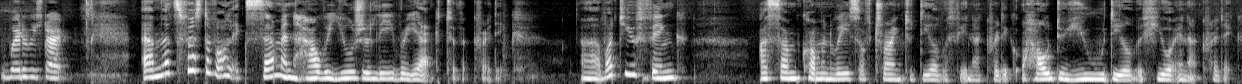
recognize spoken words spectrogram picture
where do we start? Um, let's first of all examine how we usually react to the critic. Uh, what do you think are some common ways of trying to deal with the inner critic, or how do you deal with your inner critic?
